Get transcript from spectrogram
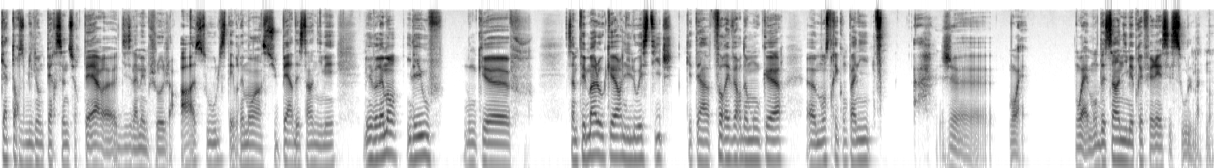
14 millions de personnes sur Terre euh, disent la même chose. Genre, ah, Soul, c'était vraiment un super dessin animé. Mais vraiment, il est ouf. Donc, euh, ça me fait mal au cœur, Lilo et Stitch, qui était à Forever dans mon cœur, euh, Monstre et compagnie. Ah, je. Ouais. Ouais, mon dessin animé préféré, c'est Soul maintenant.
